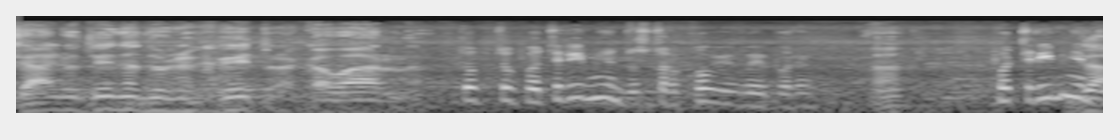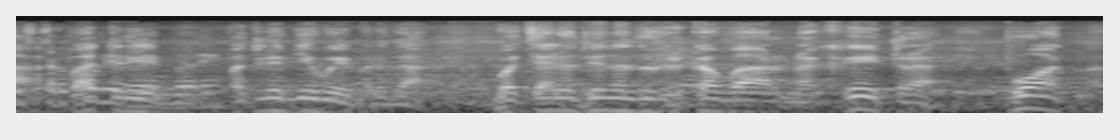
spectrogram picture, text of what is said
Ця людина дуже хитра, коварна. Тобто потрібні дострокові вибори. А? Потрібні Да, дострокові потрібні, вибори. потрібні вибори, да. Бо ця людина дуже коварна, хитра, подла.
